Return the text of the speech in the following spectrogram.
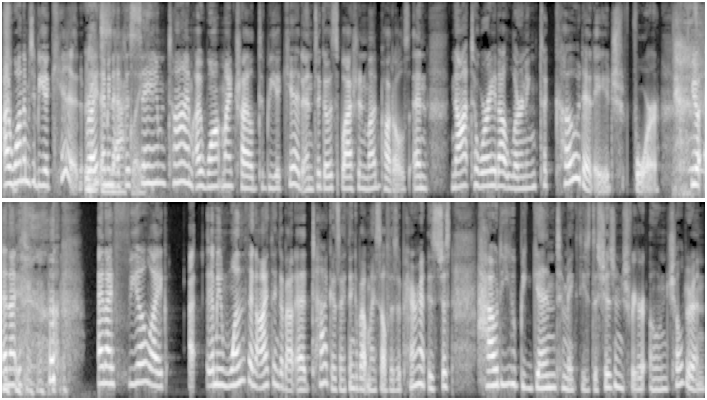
I want him to be a kid, right? Exactly. I mean, at the same time, I want my child to be a kid and to go splash in mud puddles and not to worry about learning to code at age four. You know, and I and I feel like I mean, one thing I think about ed tech as I think about myself as a parent is just how do you begin to make these decisions for your own children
